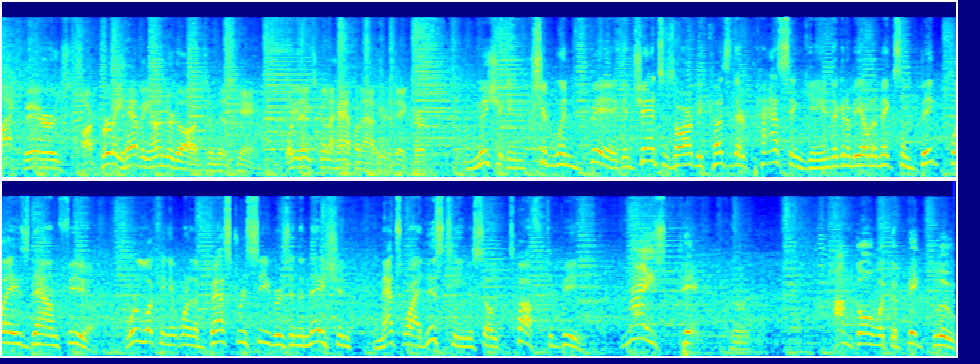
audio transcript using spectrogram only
Black Bears are pretty heavy underdogs in this game. What do you think is going to happen out here today, Kirk? Michigan should win big, and chances are because of their passing game, they're going to be able to make some big plays downfield. We're looking at one of the best receivers in the nation, and that's why this team is so tough to beat. Nice pick, Kirk. I'm going with the big blue.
